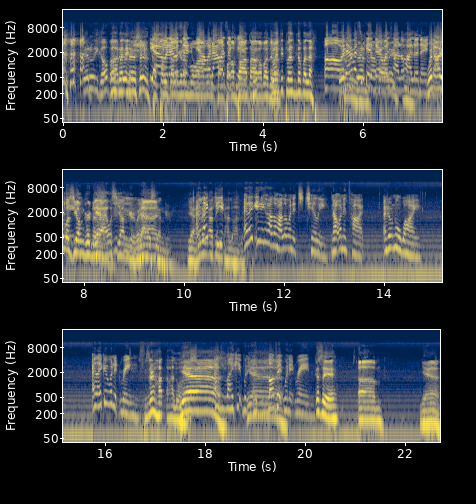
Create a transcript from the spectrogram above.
Pero ikaw, oh, parang when I was a Yeah, kapal when I talaga was ng mukha yeah, mo. when I was a Nagpapakabata ka pa, di ba? 2012 na pala. Oh, oh, when I was a kid, there was halo-halo na in When I was younger na Yeah. I was younger. When I mm-hmm. was younger. Yeah, I, I like, like how to eat- eat halo-halo. I like eating halo halo when it's chilly, not when it's hot. I don't know why. I like it when it rains. Is there hot halo? Yeah. I like it when I love it when it rains. Kasi, um, yeah.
